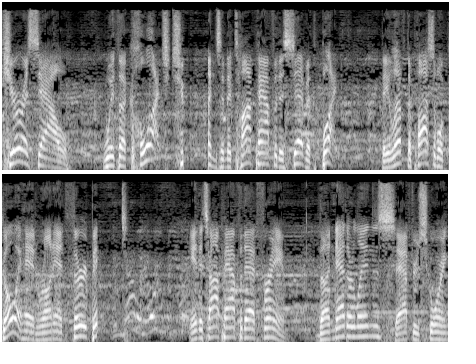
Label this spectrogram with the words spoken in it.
Curacao with a clutch two runs in the top half of the seventh, but they left the possible go-ahead run at third base in the top half of that frame. The Netherlands, after scoring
